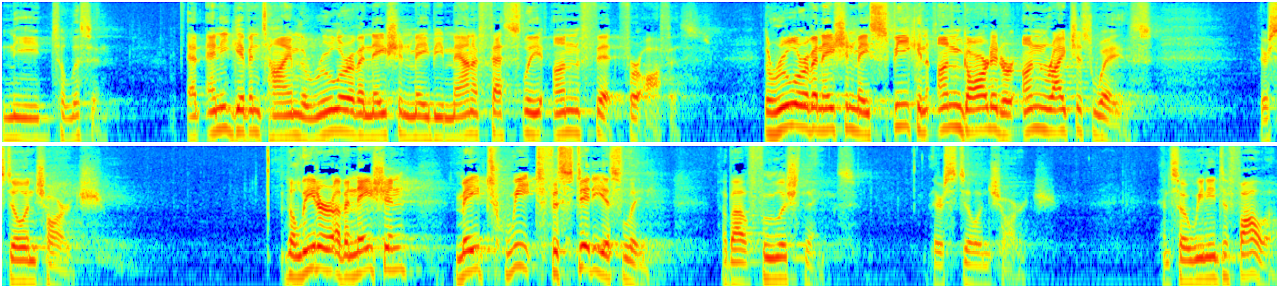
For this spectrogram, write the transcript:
need to listen. At any given time, the ruler of a nation may be manifestly unfit for office. The ruler of a nation may speak in unguarded or unrighteous ways. They're still in charge. The leader of a nation may tweet fastidiously about foolish things. They're still in charge. And so we need to follow.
